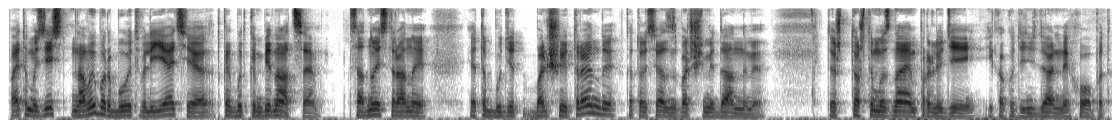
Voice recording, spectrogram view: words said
Поэтому здесь на выбор будет влиять, э, как будет комбинация – с одной стороны, это будут большие тренды, которые связаны с большими данными, то, что, то, что мы знаем про людей и какой-то индивидуальный их опыт.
